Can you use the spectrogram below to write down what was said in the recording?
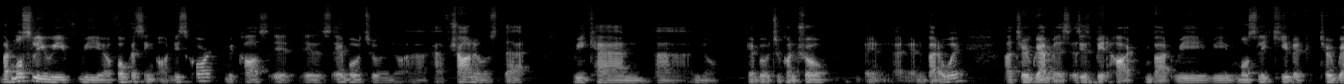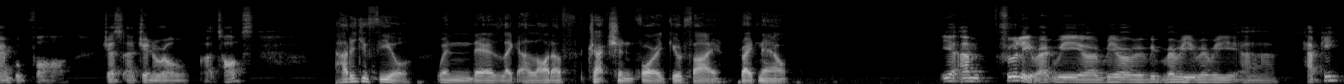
But mostly we we are focusing on discord because it is able to you know uh, have channels that we can uh, you know able to control in, in a better way. Uh, telegram is, is a bit hard but we we mostly keep a telegram group for just uh, general uh, talks. How did you feel when there's like a lot of traction for GuildFi right now yeah, um, truly, right. We are we are very very uh, happy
